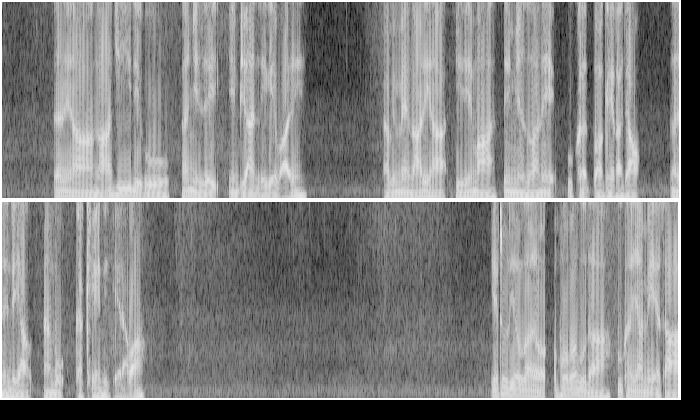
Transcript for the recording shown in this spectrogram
။တန်ရာငါးကြီးတွေကိုဖမ်းညင်စိတ်ပြင်းပြနေခဲ့ပါတယ်။ဒါပေမဲ့ငါးတွေဟာရေထဲမှာတင်မြင်စွာနဲ့ဥခတ်သွားခဲ့တာကြောင့်တန်ရင်တယောက်အမ်းဖို့ခက်ခဲနေခဲ့တာပါ။ရဲတို့တယောက်ကတော့အဖော်ဘက်ကိုသာဥခတ်ရမယ့်အစား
